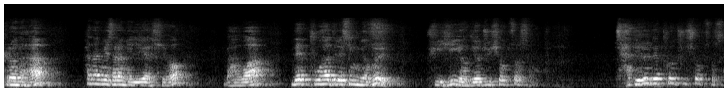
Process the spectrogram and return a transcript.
그러나 하나님의 사람 엘리야시여 나와 내 부하들의 생명을 귀히 여겨 주시옵소서. 자비를 베풀어 주시옵소서.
